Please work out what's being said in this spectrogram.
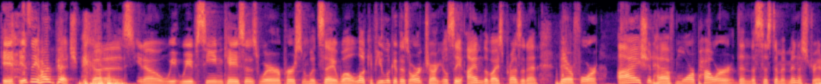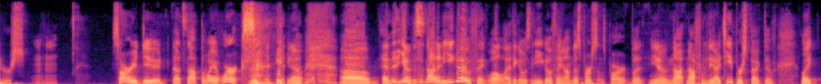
It is a hard pitch because you know we we've seen cases where a person would say, "Well, look, if you look at this org chart, you'll see I'm the vice president. Therefore, I should have more power than the system administrators." Mm-hmm. Sorry, dude, that's not the way it works. you know, um, and you know this is not an ego thing. Well, I think it was an ego thing on this person's part, but you know, not not from the IT perspective. Like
